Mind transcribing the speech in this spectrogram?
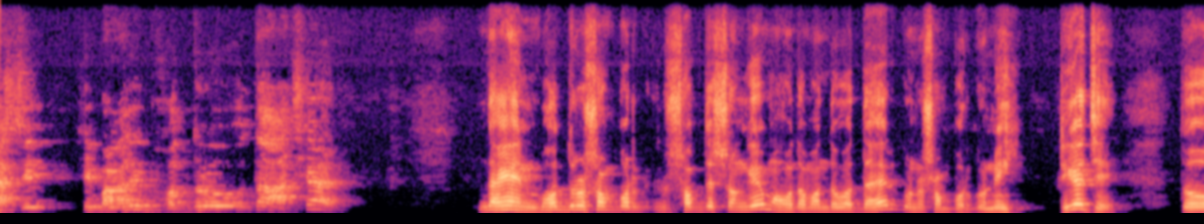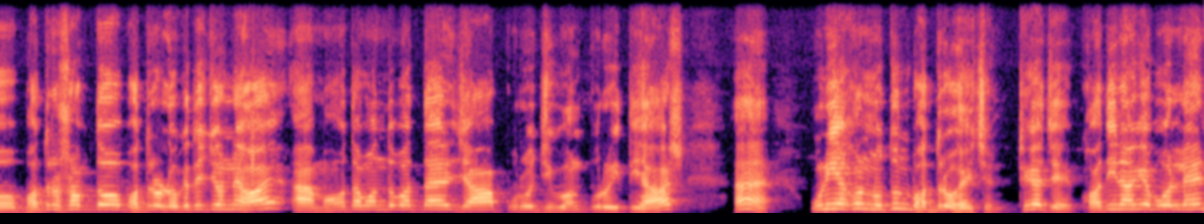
আসছে। সেই বাঙালির ভদ্রতা আছে আর? দেখেন, ভদ্র সম্পর্ক, শব্দের সঙ্গে মমতা বন্দ্যোপাধ্যায়ের কোনো সম্পর্ক নেই, ঠিক আছে? তো ভদ্র শব্দ ভদ্র লোকেদের জন্য হয়। হ্যাঁ মমতা বন্দ্যোপাধ্যায়ের যা পুরো জীবন, পুরো ইতিহাস হ্যাঁ উনি এখন নতুন ভদ্র হয়েছেন, ঠিক আছে? কদিন আগে বললেন,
